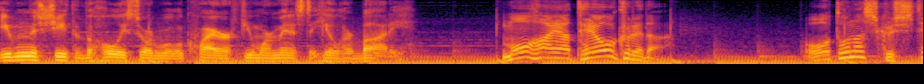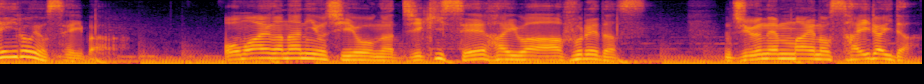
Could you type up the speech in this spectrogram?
Even the sheath of the Holy Sword will require a few more minutes to heal her body. もはや手遅れだおとなしくしていろよセイバーお前が何をしようが次期聖杯は溢れ出す10年前の再来だ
